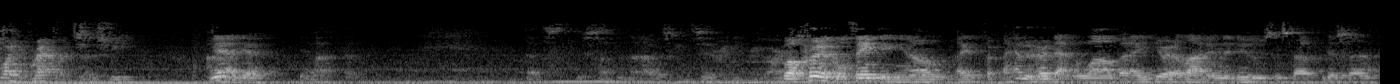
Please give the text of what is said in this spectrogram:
point of reference, so to speak. Yeah, yeah. yeah. Uh, that's just something that I was considering in regard. Well, critical thinking, you know, I, I haven't heard that in a while, but I hear it a lot in the news and stuff because uh,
